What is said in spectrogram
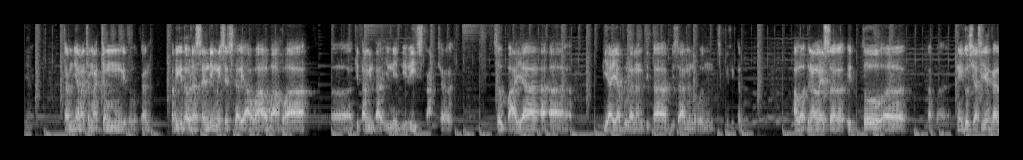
Yeah. Termnya macam-macam gitu loh kan. Tapi kita udah sending message dari awal bahwa uh, kita minta ini di restructure supaya uh, biaya bulanan kita bisa menurun signifikan. Kalau dengan laser itu uh, apa, negosiasinya kan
